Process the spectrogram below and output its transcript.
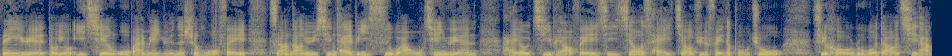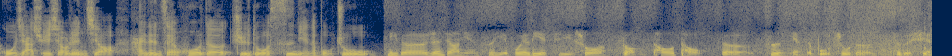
每个月都有一千五百美元的生活费，相当于新台币四万五千元，还有机票费及教材教具费的补助。之后如果到其他国家学校任教，还能再获得至多四年的补助。你的任教年资也不。会列计说总 total 的四年的补助的这个限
